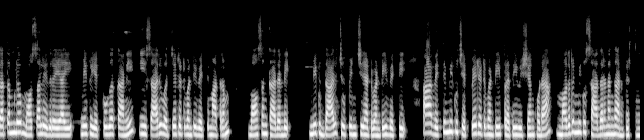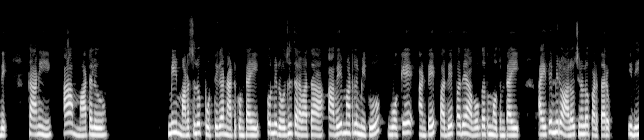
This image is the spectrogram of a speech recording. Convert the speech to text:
గతంలో మోసాలు ఎదురయ్యాయి. మీకు ఎక్కువగా కానీ ఈసారి వచ్చేటటువంటి వ్యక్తి మాత్రం మోసం కాదండి. మీకు దారి చూపించినటువంటి వ్యక్తి. ఆ వ్యక్తి మీకు చెప్పేటటువంటి ప్రతి విషయం కూడా మొదట మీకు సాధారణంగా అనిపిస్తుంది. కానీ ఆ మాటలు మీ మనసులో పూర్తిగా నాటుకుంటాయి. కొన్ని రోజుల తర్వాత అవే మాటలు మీకు ఒకే అంటే పదే పదే అవగతం అవుతుంటాయి. అయితే మీరు ఆలోచనలో పడతారు. ఇది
